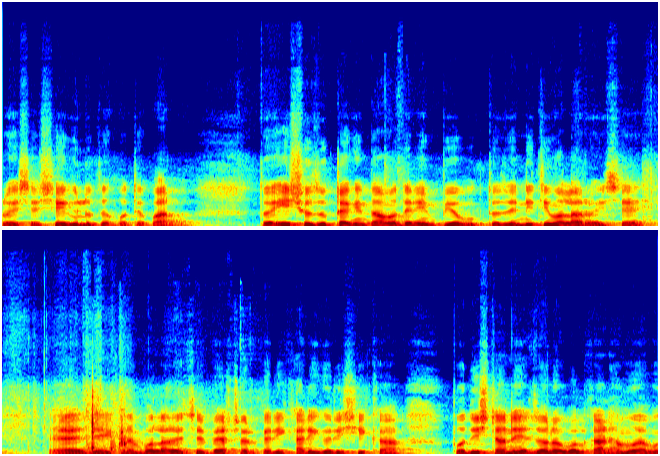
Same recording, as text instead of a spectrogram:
রয়েছে, সেগুলোতে হতে পারব। তো এই সুযোগটা কিন্তু আমাদের এমপিওভুক্ত যে নীতিমালা রয়েছে যে এখানে বলা রয়েছে, বেসরকারি কারিগরি শিক্ষা প্রতিষ্ঠানে জনবল কাঠামো এবং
